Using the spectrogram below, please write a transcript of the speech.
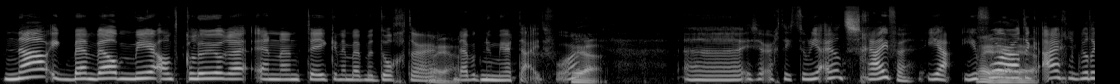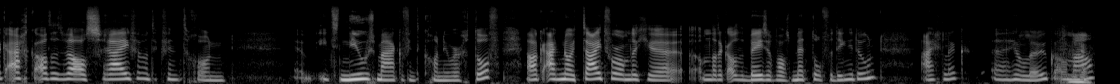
Nou, ik ben wel meer aan het kleuren en aan het tekenen met mijn dochter. Oh ja. Daar heb ik nu meer tijd voor. ja. Eh, is er echt iets te doen? Ja, het schrijven. Ja, hiervoor Oh ja, ja, had ik eigenlijk, wilde ik eigenlijk altijd wel schrijven. Want ik vind het gewoon... eh, Iets nieuws maken vind ik gewoon heel erg tof. Daar had ik eigenlijk nooit tijd voor, omdat, je, omdat ik altijd bezig was met toffe dingen doen. Eigenlijk. Eh, heel leuk allemaal.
